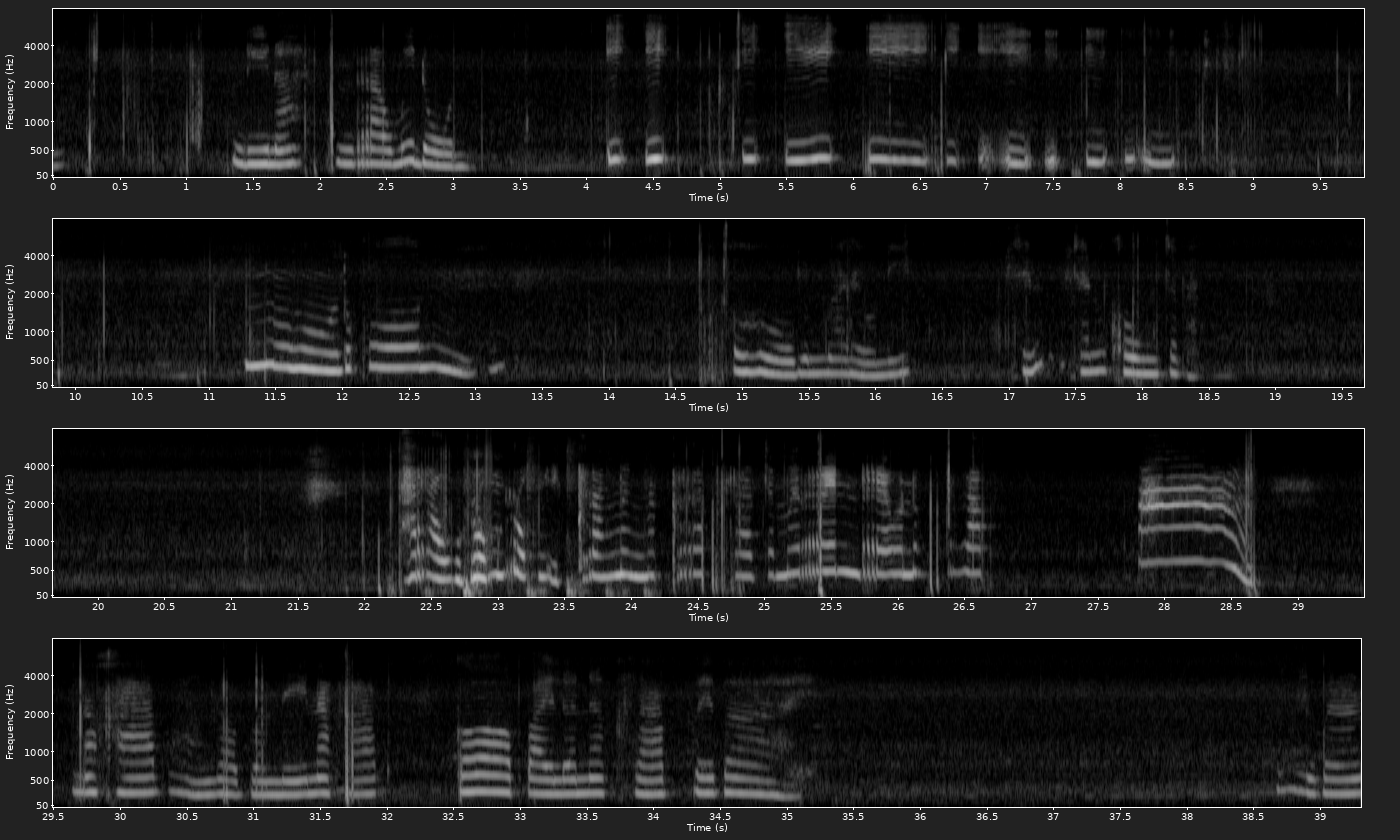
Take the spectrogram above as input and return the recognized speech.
ดีนะ เราไม่โดน อีอีอีอีอีอีอีอีอีอีอีโอ้โหทุกคน โอ้โห มันมาแถวนี้ ฉัน ฉันคงจะแบบ ร้องรองอีกครั้งหนึ่งนะครับ เราจะไม่เล่นเร็วนะครับนะครับสำหรับวันนี้นะครับ ก็ไปแล้วนะครับ บ๊ายบายหรือไปแล้ว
